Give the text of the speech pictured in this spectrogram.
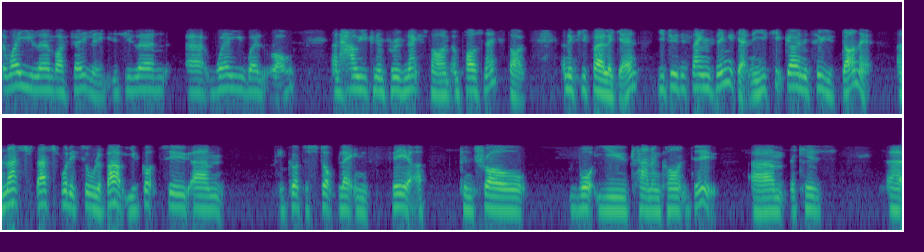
the way you learn by failing is you learn uh, where you went wrong, and how you can improve next time and pass next time. And if you fail again, you do the same thing again, and you keep going until you've done it. And that's that's what it's all about. You've got to um, you've got to stop letting fear control what you can and can't do, um, because uh,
